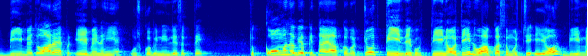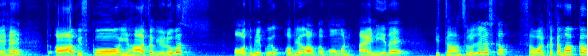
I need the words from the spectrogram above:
बी में तो आ रहा है, पर ए में नहीं है, उसको भी नहीं ले सकते। तो कॉमन अभी अब कितना है आपका बच्चों? तीन। देखो, तीन और तीन, वो आपका समुच्चय ए और बी में है। तो आप इसको यहाँ तक ले लो बस। और तो भी कोई अवयव आपका कॉमन आ नहीं रहा इतना आंसर हो जाएगा इसका। सवाल खत्म आपका।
